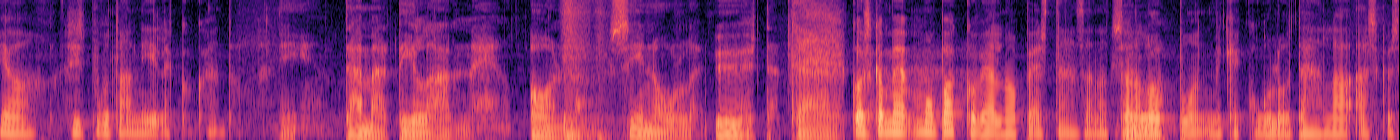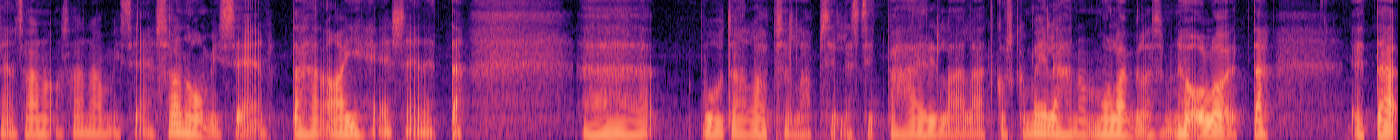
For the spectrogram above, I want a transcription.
Joo. Siis puhutaan niille koko ajan tolle. Niin, tämä tilanne on sinulle yhtä tärkeä. Koska me, mun pakko vielä nopeasti tähän sanoa Sano loppuun, mikä kuuluu tähän äskeiseen sano, sanamiseen, sanomiseen, tähän aiheeseen, että ää, puhutaan lapsen lapsille sitten vähän eri lailla, että koska meillähän on molemmilla sellainen olo, että, että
